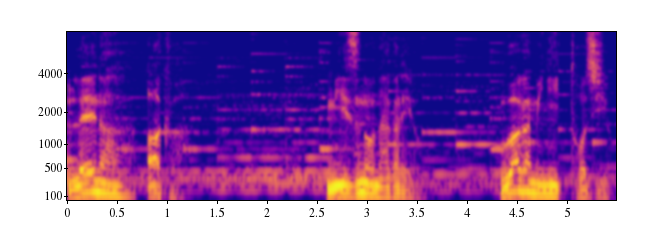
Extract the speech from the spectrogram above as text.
レナー・アクア水の流れを我が身に閉じよ。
